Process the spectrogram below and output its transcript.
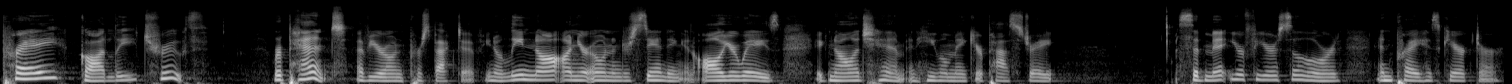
Pray godly truth. Repent of your own perspective. You know, lean not on your own understanding. In all your ways, acknowledge Him, and He will make your path straight. Submit your fears to the Lord and pray His character.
